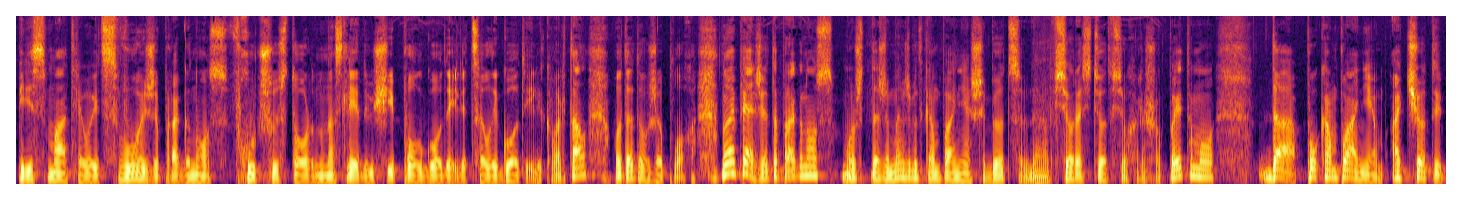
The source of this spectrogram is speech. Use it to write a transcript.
пересматривает свой же прогноз в худшую сторону на следующие полгода или целый год или квартал, вот это уже плохо. Но опять же, это прогноз, может даже менеджмент компании ошибется, да, все растет, все хорошо. Поэтому, да, по компаниям отчеты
